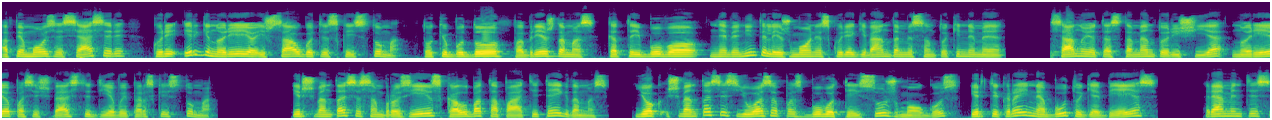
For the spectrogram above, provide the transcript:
apie Mozės seserį, kuri irgi norėjo išsaugoti skaistumą. Tokiu būdu pabrėždamas, kad tai buvo ne vieninteliai žmonės, kurie gyvendami santokinėme Senojo testamento ryšyje norėjo pasišvesti Dievui per skaistumą. Ir šventasis Ambroziejus kalba tą patį teikdamas, jog šventasis Juozapas buvo teisus žmogus ir tikrai nebūtų gebėjęs, remintis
